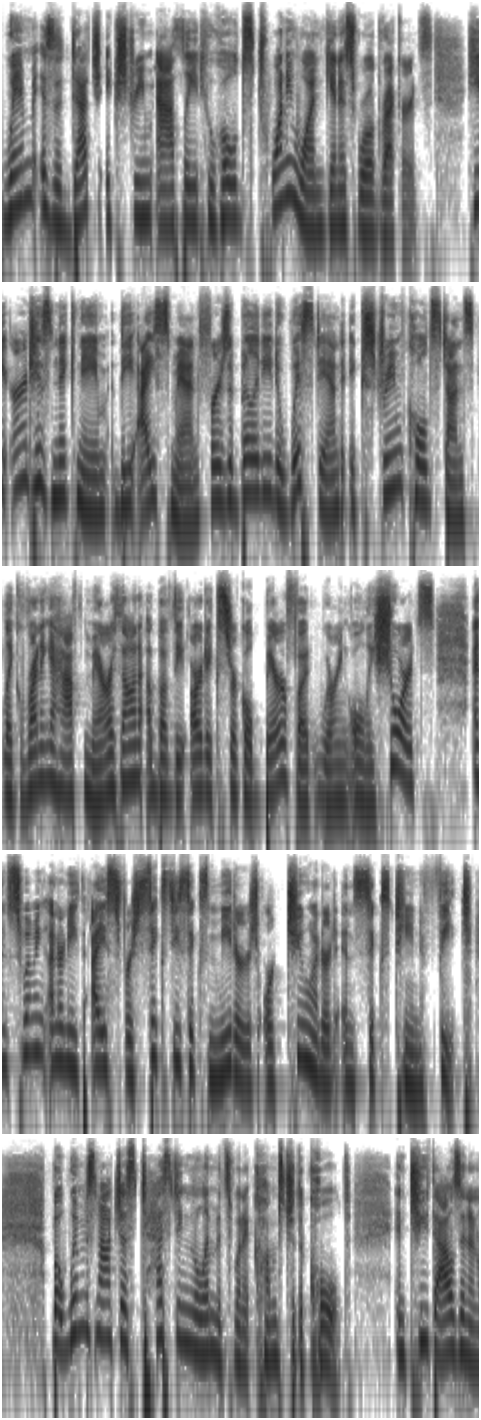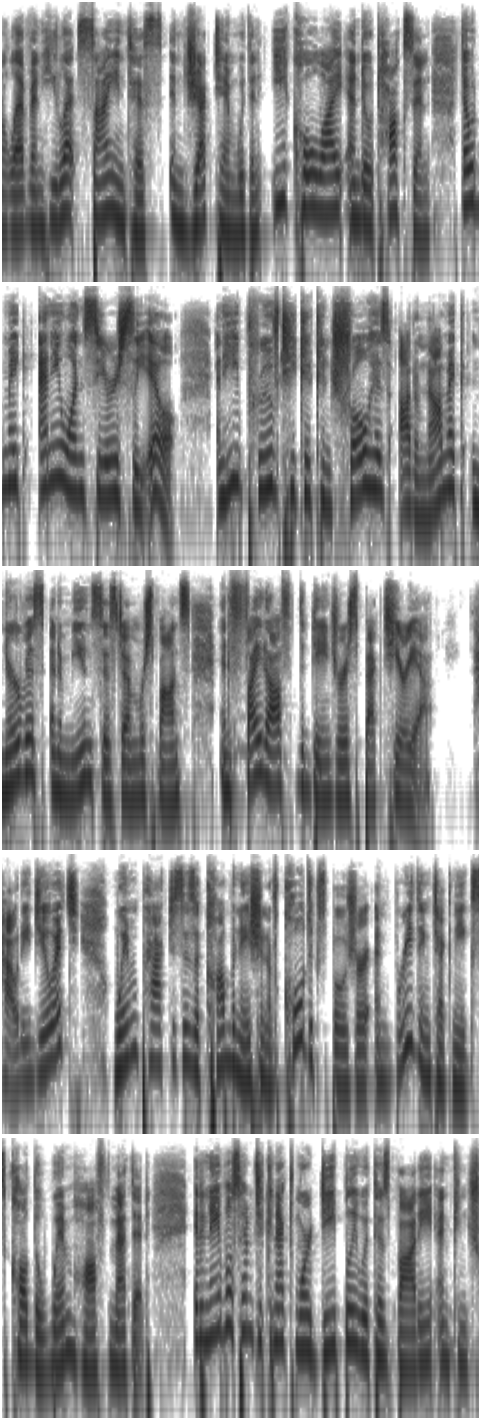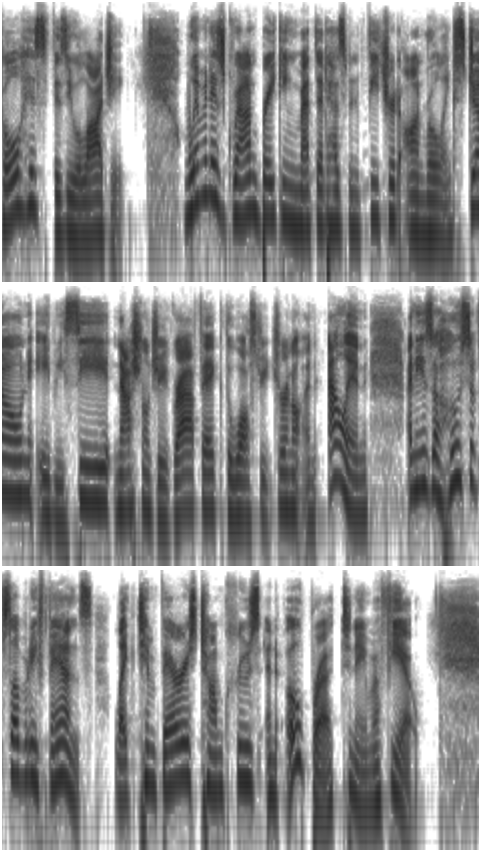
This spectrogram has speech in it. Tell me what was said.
Wim is a Dutch extreme athlete who holds 21 Guinness World Records. He earned his nickname, the Iceman, for his ability to withstand extreme cold stunts like running a half marathon above the Arctic Circle barefoot wearing only shorts and swimming underneath ice for 66 meters or 216 feet. But Wim's not just testing the limits when it comes to the cold. In 2011, he let scientists inject him with an E. coli endotoxin that would make anyone see seriously ill, and he proved he could control his autonomic nervous and immune system response and fight off the dangerous bacteria. How'd he do it? Wim practices a combination of cold exposure and breathing techniques called the Wim Hof method. It enables him to connect more deeply with his body and control his physiology. Wim and his groundbreaking method has been featured on Rolling Stone, ABC, National Geographic, The Wall Street Journal, and Ellen, and he's a host of celebrity fans like Tim Ferriss, Tom Cruise, and Oprah, to name a few.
